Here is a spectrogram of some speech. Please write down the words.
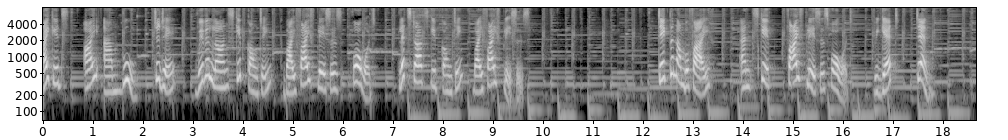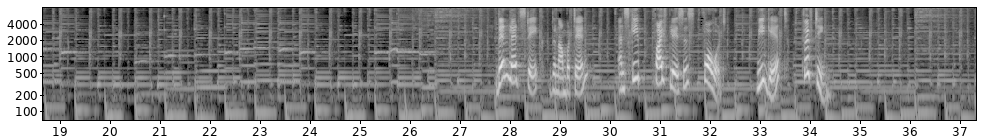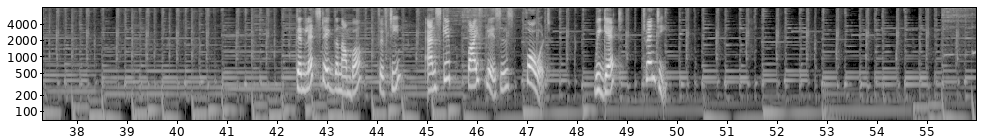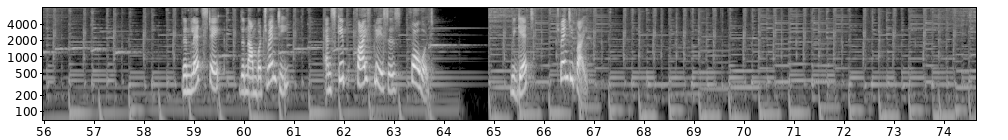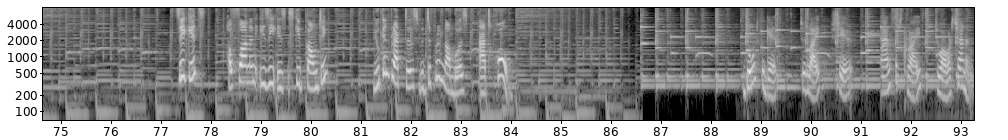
Hi kids, I am Boo. Today we will learn skip counting by 5 places forward. Let's start skip counting by 5 places. Take the number 5 and skip 5 places forward. We get 10. Then let's take the number 10 and skip 5 places forward. We get 15. Then let's take the number 15 and skip 5 places forward. We get 20. Then let's take the number 20 and skip 5 places forward. We get 25. See kids, how fun and easy is skip counting? You can practice with different numbers at home. Don't forget to like, share and subscribe to our channel.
